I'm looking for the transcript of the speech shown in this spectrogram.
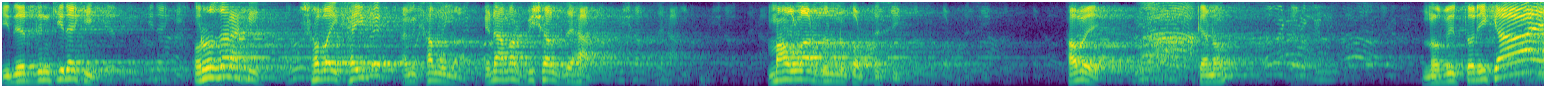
ঈদের দিন কি রাখি? রোজা রাখি। সবাই খাইবে, আমি খামু না। এটা আমার বিশাল জেহাদ। মাওলার জন্য করতেছি। হবে? কেন? নবীর তরিকায়।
